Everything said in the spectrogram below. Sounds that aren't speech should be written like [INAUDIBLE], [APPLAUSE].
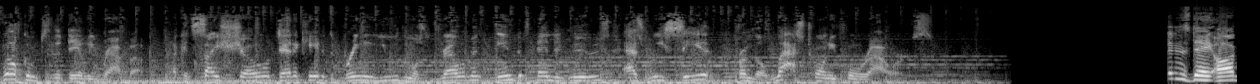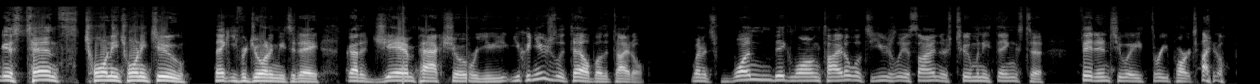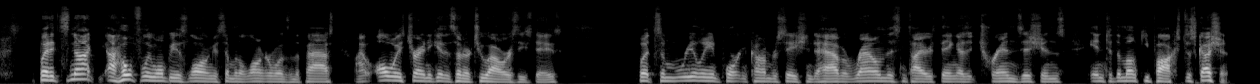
Welcome to the Daily Wrap Up, a concise show dedicated to bringing you the most relevant independent news as we see it from the last 24 hours. Wednesday, August 10th, 2022. Thank you for joining me today. I've got a jam packed show for you. You can usually tell by the title. When it's one big long title, it's usually a sign there's too many things to fit into a three part [LAUGHS] title but it's not. I hopefully won't be as long as some of the longer ones in the past. I'm always trying to get this under two hours these days, but some really important conversation to have around this entire thing as it transitions into the monkeypox discussion.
